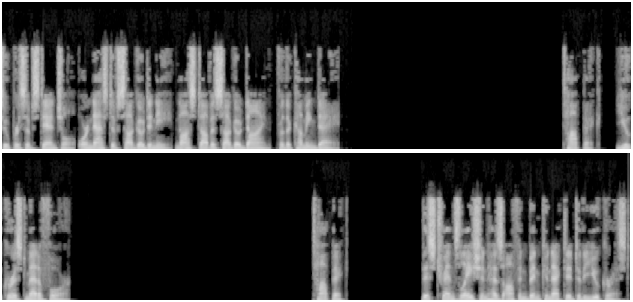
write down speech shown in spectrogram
supersubstantial, or nastavsagodini, nastavsagodine, for the coming day. Topic: Eucharist metaphor. Topic: this translation has often been connected to the Eucharist.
